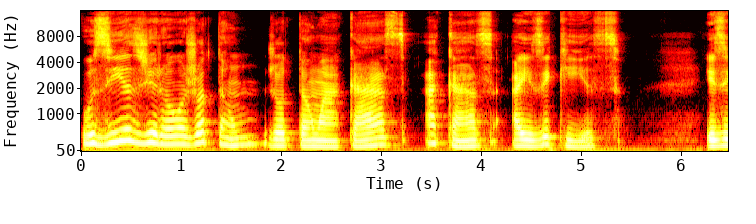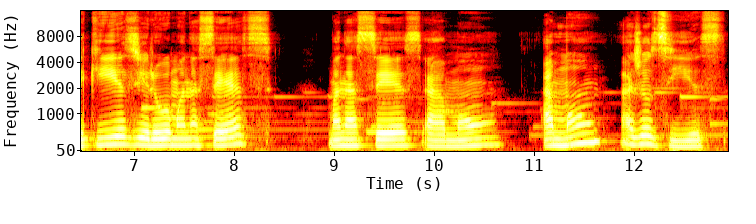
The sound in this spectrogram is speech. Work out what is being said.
Uzias gerou a Jotão, Jotão a Acás, Acás a Ezequias. Ezequias gerou a Manassés, Manassés a Amon, Amon a Josias.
